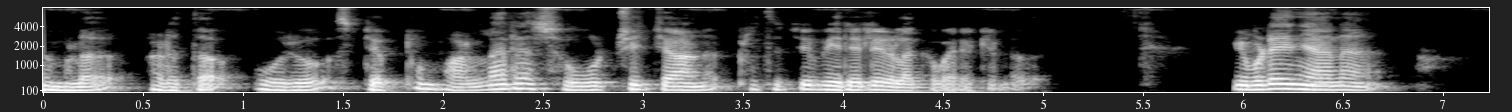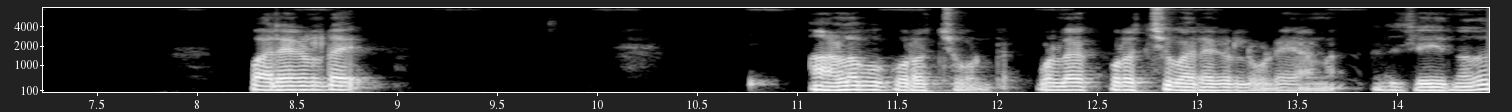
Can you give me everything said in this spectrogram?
നമ്മൾ അടുത്ത ഓരോ സ്റ്റെപ്പും വളരെ സൂക്ഷിച്ചാണ് പ്രത്യേകിച്ച് വിരലുകളൊക്കെ വരയ്ക്കേണ്ടത്. ഇവിടെ ഞാൻ വരകളുടെ അളവ് കുറച്ചുകൊണ്ട് വളരെ കുറച്ച് വരകളിലൂടെയാണ് ഇത് ചെയ്യുന്നത്.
